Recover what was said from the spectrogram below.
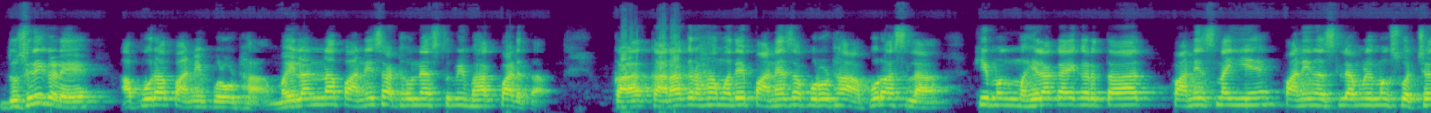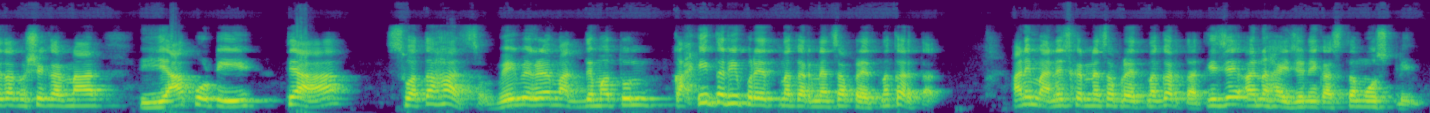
दुसरीकडे अपुरा पाणी पुरवठा. महिलांना पाणी साठवण्यास तुम्ही भाग पाडता. काळा कारागृहामध्ये पाण्याचा पुरवठा अपुरा असला की मग महिला काय करतात? पाणीच नाहीये. पाणी नसल्यामुळे मग स्वच्छता कशी करणार? या पोटी त्या स्वतःच वेगवेगळ्या माध्यमातून काहीतरी प्रयत्न करण्याचा प्रयत्न करतात. आणि मॅनेज करण्याचा प्रयत्न करतात की जे अनहायजेनिक असतं मोस्टली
